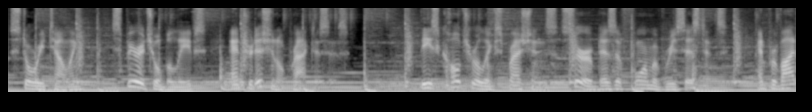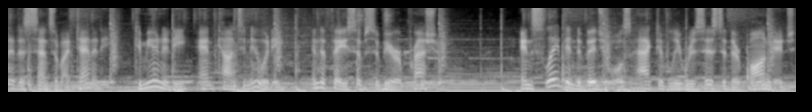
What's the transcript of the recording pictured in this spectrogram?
storytelling, spiritual beliefs, and traditional practices. These cultural expressions served as a form of resistance and provided a sense of identity, community, and continuity in the face of severe oppression. Enslaved individuals actively resisted their bondage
